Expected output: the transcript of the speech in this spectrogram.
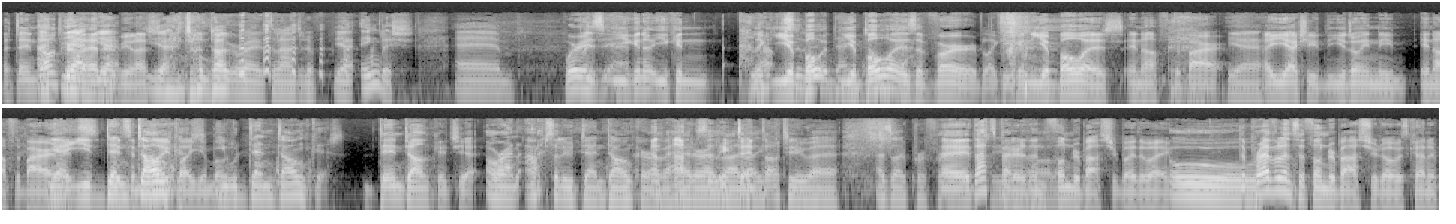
A Den Uh, Donker of a header yeah, would be an Yeah, adjective. Den Donker, right, it's an adjective. Yeah, English. Um, Whereas but, yeah. you can you can An like absolute yabo- yaboa is a verb. Like you can yaboa it in off the bar. Yeah. Uh, you actually you don't even need in off the bar. yeah, It's- you Den Donk it. You would Den Donk it. Den donk it, yeah. Or an absolute Den Donker of a header, as I like to, uh, as I prefer. Uh, that's better than call. Thunder Bastard, by the way. Oh. the prevalence of Thunder Bastard though is kind of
